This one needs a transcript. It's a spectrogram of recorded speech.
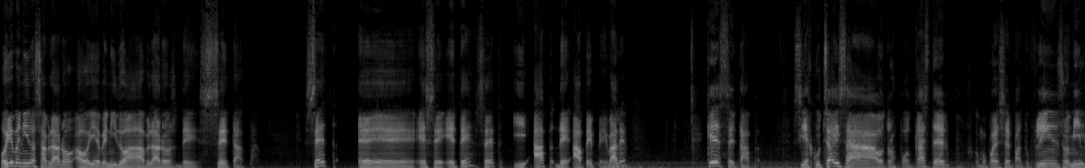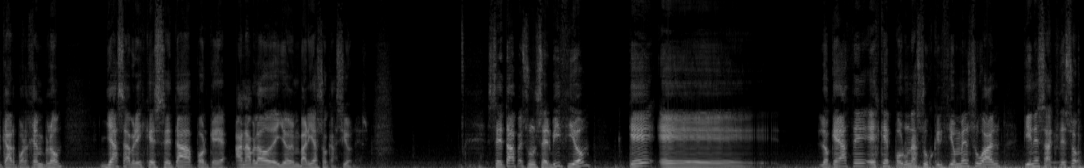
hoy he venido a hablaros, hoy he venido a hablaros de Setup. Set, eh, S-E-T, Set, y App de App, ¿vale? ¿Qué es Setup? Si escucháis a otros podcasters, como puede ser Patuflins o Emilcar, por ejemplo, ya sabréis que es Setup porque han hablado de ello en varias ocasiones. Setup es un servicio que eh, lo que hace es que por una suscripción mensual tienes acceso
